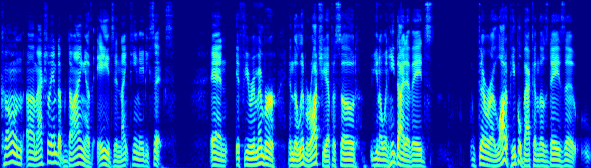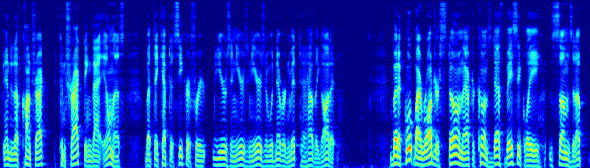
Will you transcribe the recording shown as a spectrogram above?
Cohn um, actually ended up dying of AIDS in 1986. And if you remember in the Liberace episode, you know, when he died of AIDS, there were a lot of people back in those days that ended up contract contracting that illness, but they kept it secret for years and years and years and would never admit to how they got it. But a quote by Roger Stone after Cohn's death basically sums it up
